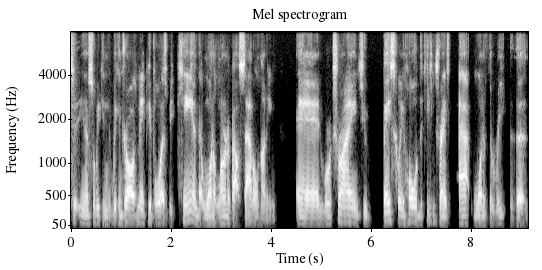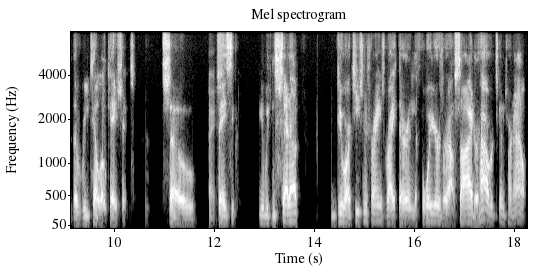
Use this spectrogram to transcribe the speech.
to you know, so we can we can draw as many people as we can that want to learn about saddle hunting, and we're trying to basically hold the teaching trains at one of the re- the the retail locations. So Nice. basically we can set up do our teaching trains right there in the foyers or outside or however it's going to turn out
